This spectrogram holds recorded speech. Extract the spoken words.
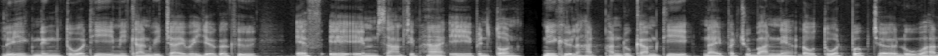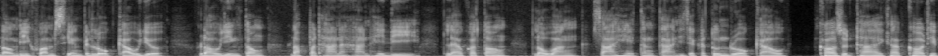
หรืออีกหนึ่งตัวที่มีการวิจัยไว้เยอะก็คือ FAM35A เป็นต้น นี่คือรหัสพันธุกรรมที่ในปัจจุบันเนี่ยเราตรวจปุ๊บเจอรู้ว่าเรามีความเสี่ยงเป็นโรคเกาต์เยอะ เรายิ่งต้องรับประทานอาหารให้ดี แล้วก็ต้องระวังสาเหตุต่างๆ ที่จะกระตุ้นโรคเกาต์ ข้อสุดท้ายครับข้อที่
